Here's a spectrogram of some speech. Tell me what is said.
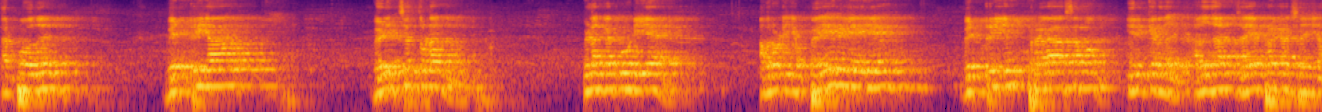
தற்போது வெற்றியால் வெளிச்சத்துடன் விளங்கக்கூடிய அவருடைய பெயரிலேயே அதுதான் ஜெயபிரகாஷ் ஐயா.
